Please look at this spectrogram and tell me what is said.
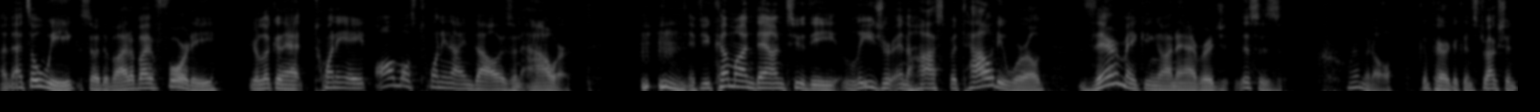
and that's a week, so divided by 40, you're looking at 28 almost $29 an hour. if you come on down to the leisure and hospitality world, they're making on average, this is criminal, compared to construction,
